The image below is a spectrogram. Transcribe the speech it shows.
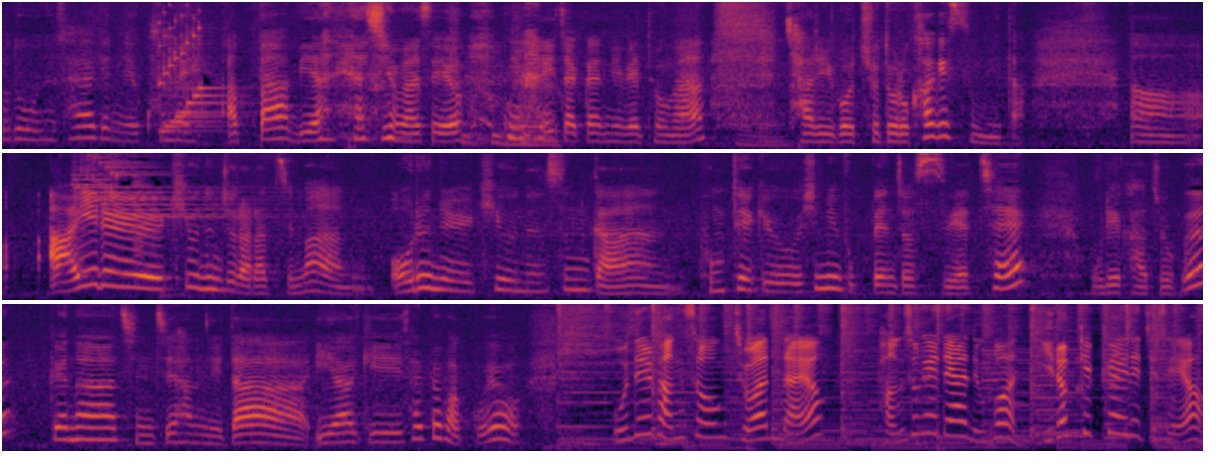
저도 오늘 사야겠네요. 구매. 아빠 미안해하지 마세요. 홍나리 작가님의 동화 음. 잘 읽어주도록 하겠습니다. 어, 아이를 키우는 줄 알았지만 어른을 키우는 순간 봉태규 시민 북벤저스의 책 우리 가족은 꽤나 진지합니다. 이야기 살펴봤고요. 오늘 방송 좋았나요? 방송에 대한 응원 이렇게 표현해 주세요.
